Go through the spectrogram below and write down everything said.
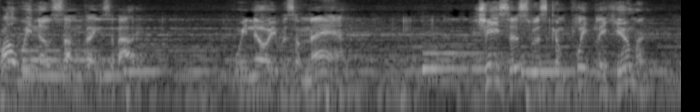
Well, we know some things about him. We know he was a man. Jesus was completely human.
